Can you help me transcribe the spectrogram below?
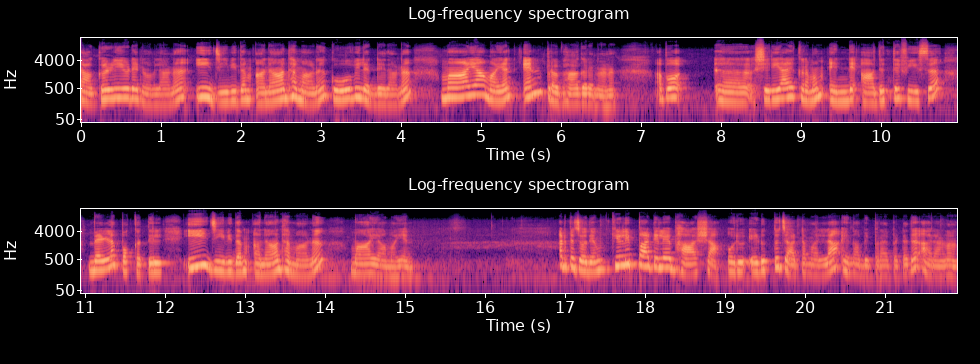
തകഴിയുടെ നോവലാണ്. ഈ ജീവിതം അനാഥമാണ് കോവിലന്റേതാണ്. മായാമയൻ എൻ പ്രഭാകരനാണ്. അപ്പോൾ ശരിയായ ക്രമം എന്റെ ആദ്യത്തെ ഫീസ് വെള്ളപ്പൊക്കത്തിൽ ഈ ജീവിതം അനാഥമാണ് മായാമയൻ. അടുത്ത ചോദ്യം. കിളിപ്പാട്ടിലെ ഭാഷ ഒരു എടുത്തുചാട്ടമല്ല എന്ന് അഭിപ്രായപ്പെട്ടത് ആരാണ്?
